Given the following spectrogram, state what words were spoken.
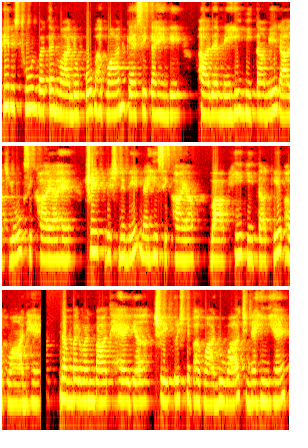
फिर स्थूल वतन वालों को भगवान कैसे कहेंगे? फादर ने ही गीता में राजयोग सिखाया है। श्री कृष्ण ने नहीं सिखाया। बाप ही गीता के भगवान है। नंबर वन बात है यह, श्री कृष्ण भगवानुवाच नहीं है।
